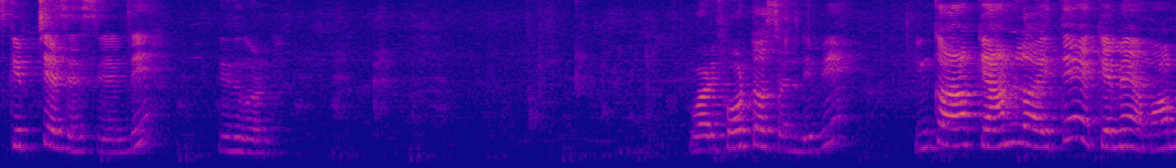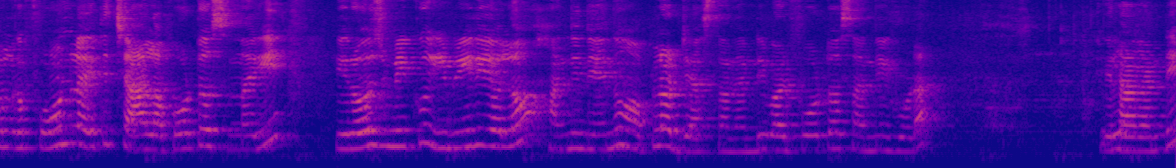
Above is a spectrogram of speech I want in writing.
స్కిప్ చేసేసేయండి. ఇదిగోండి. వాడి ఫొటోస్ అండి ఇవి. ఇంకా క్యామ్లో అయితే కెమెరా మామూలుగా ఫోన్లో అయితే చాలా ఫొటోస్ ఉన్నాయి. ఈరోజు మీకు ఈ వీడియోలో అన్నీ నేను అప్లోడ్ చేస్తానండి. వాడి ఫొటోస్ అన్నీ కూడా. ఇలాగండి.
